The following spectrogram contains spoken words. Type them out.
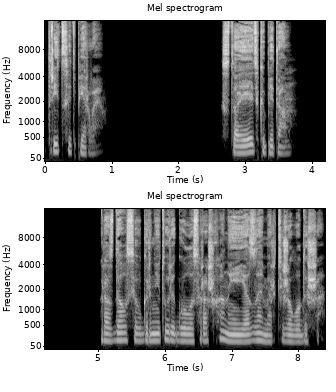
31. «Стоять, капитан!» Раздался в гарнитуре голос Рашхана, и я замер, тяжело дыша.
